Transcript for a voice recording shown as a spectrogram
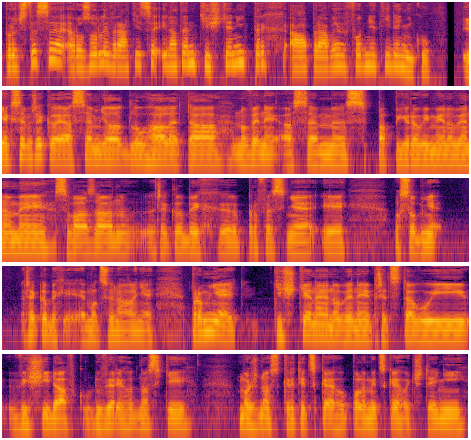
Proč jste se rozhodli vrátit se i na ten tištěný trh a právě ve formě týdeníku? Jak jsem řekl, já jsem dělal dlouhá léta noviny a jsem s papírovými novinami svázán, řekl bych, profesně i osobně řekl bych i emocionálně. Pro mě tištěné noviny představují vyšší dávku důvěryhodnosti, možnost kritického polemického čtení,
